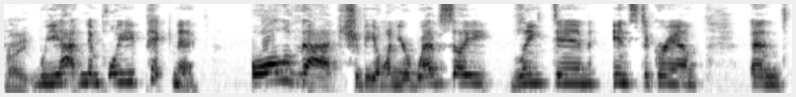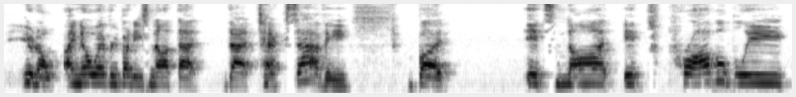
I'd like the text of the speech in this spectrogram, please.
Right. We had an employee picnic. All of that should be on your website, LinkedIn, Instagram. And you know, I know everybody's not that that tech savvy, but it's not it's probably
